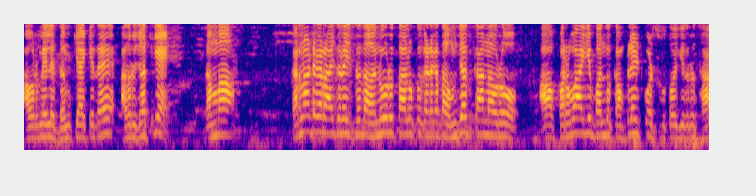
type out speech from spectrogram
ಅವ್ರ ಮೇಲೆ ಧಮಕಿ ಹಾಕಿದೆ. ಅದ್ರ ಜೊತೆಗೆ ನಮ್ಮ ಕರ್ನಾಟಕ ರಾಜ್ಯ ರೈತದ ಅನೂರು ತಾಲೂಕು ಘಟಕದ ಅಮ್ಜದ್ ಖಾನ್ ಅವರು ಆ ಪರವಾಗಿ ಬಂದು ಕಂಪ್ಲೇಂಟ್ ಕೊಡಿಸ್ಬಿಟ್ಟು ಹೋಗಿದ್ರು ಸಹ.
